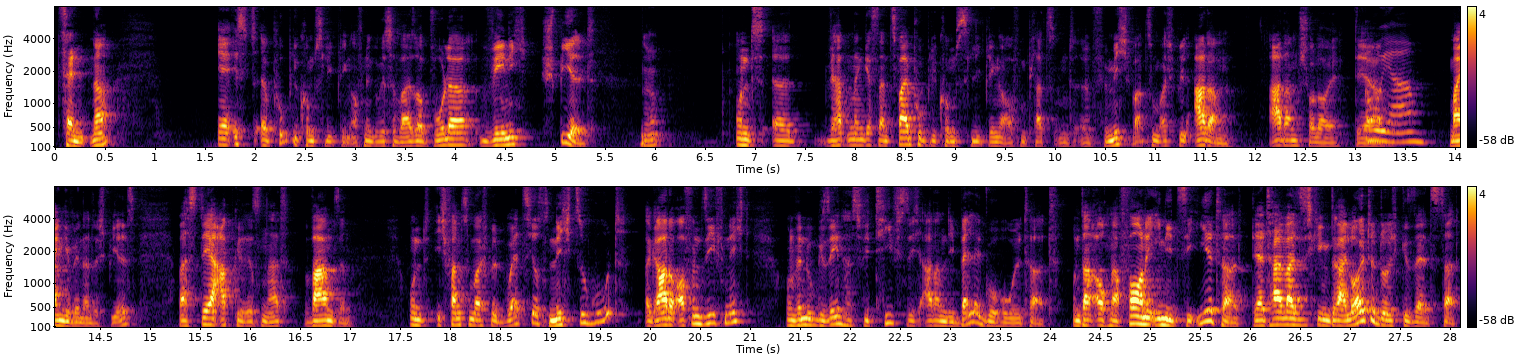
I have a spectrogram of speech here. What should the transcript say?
Zentner. Er ist äh, Publikumsliebling auf eine gewisse Weise, obwohl er wenig spielt. Ja. Und äh, wir hatten dann gestern zwei Publikumslieblinge auf dem Platz. Und äh, für mich war zum Beispiel Adam, Adam Scholloy, der Oh ja. mein Gewinner des Spiels. Was der abgerissen hat, Wahnsinn. Und ich fand zum Beispiel Boetius nicht so gut, gerade offensiv nicht. Und wenn du gesehen hast, wie tief sich Adam die Bälle geholt hat und dann auch nach vorne initiiert hat, der teilweise sich gegen drei Leute durchgesetzt hat,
